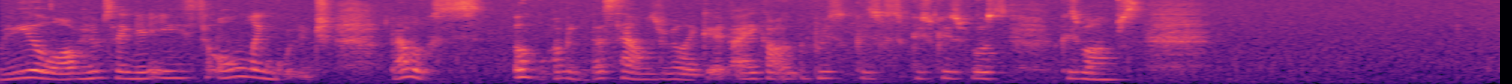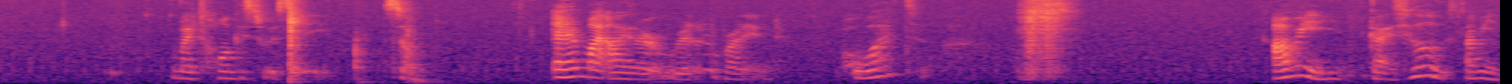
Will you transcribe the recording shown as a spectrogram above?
really love him singing it in his own language. That looks. Oh, I mean, that sounds really good. I got goosebumps. Goosebumps. My tongue is twisted. So, and my eyes are running. What? I mean, guys, looks. I mean,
